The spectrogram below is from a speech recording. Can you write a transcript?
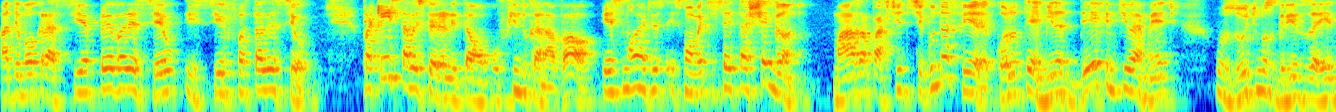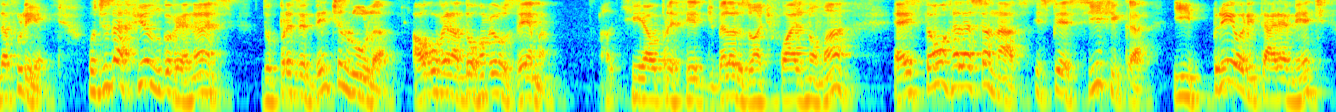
a democracia prevaleceu e se fortaleceu. Para quem estava esperando então o fim do carnaval, esse momento, esse momento já está chegando, mas a partir de segunda-feira, quando termina definitivamente os últimos gritos aí da folia. Os desafios dos governantes do presidente Lula ao governador Romeu Zema, que é o prefeito de Belo Horizonte, Fuad Noman, é, estão relacionados específica e prioritariamente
